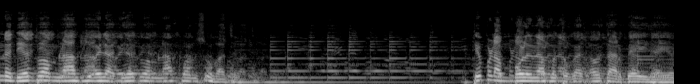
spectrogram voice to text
એમને દેતવામ નાખજો એટલે દેતવામ નાખવાનું શું વાત છે? ટીપડા બોળી નાખો તો અવતાર બેહી જાય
